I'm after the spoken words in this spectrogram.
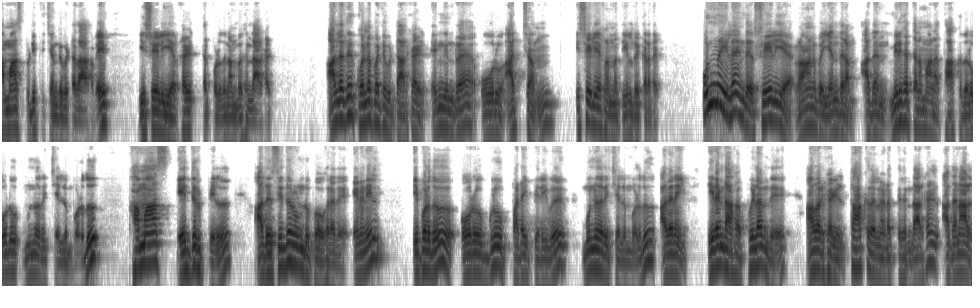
ஹமாஸ் பிடித்து சென்று விட்டதாகவே இஸ்ரேலியர்கள் தற்பொழுது நம்புகின்றார்கள். அல்லது கொல்லப்பட்டு விட்டார்கள் என்கின்ற ஒரு அச்சம் இஸ்ரேலியர்கள் மத்தியில் இருக்கிறது. உண்மையில இந்த இஸ்ரேலிய ராணுவ இயந்திரம் அதன் மிருகத்தனமான தாக்குதலோடு முன்னேறி செல்லும் பொழுது ஹமாஸ் எதிர்ப்பில் அது சிதறுண்டு போகிறது. ஏனெனில் இப்பொழுது ஒரு குரூப் படைப்பிரிவு முன்னேறி செல்லும் பொழுது அதனை இரண்டாக பிளந்து அவர்கள் தாக்குதல் நடத்துகின்றார்கள். அதனால்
